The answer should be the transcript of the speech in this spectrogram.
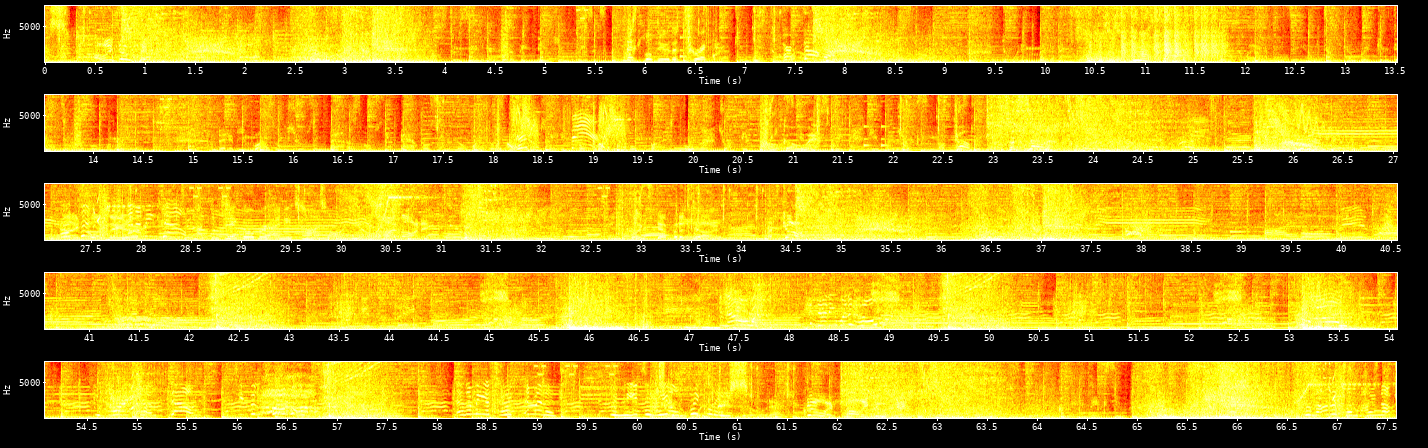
This. I'll this. This will do the trick. Take over any time. I'm on it. One step at a time. Let's go.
